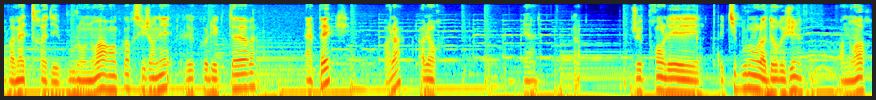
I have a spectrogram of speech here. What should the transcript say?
On va mettre des boulons noirs encore si j'en ai. Le collecteur, impec. Voilà. Alors. Je prends les, petits boulons là d'origine en noir.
